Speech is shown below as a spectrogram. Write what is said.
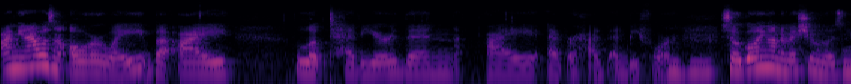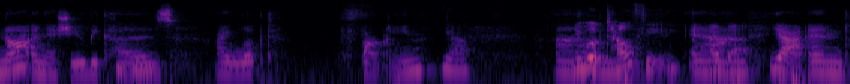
I mean, I wasn't overweight, but I looked heavier than I ever had been before. So going on a mission was not an issue because I looked fine. Yeah. you looked Um, healthy. I And bet. yeah, and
